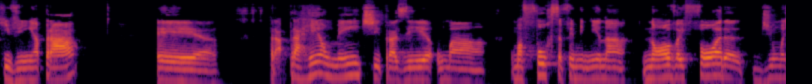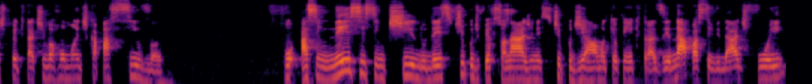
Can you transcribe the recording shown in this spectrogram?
que vinha para é para realmente trazer uma, uma força feminina nova e fora de uma expectativa romântica passiva. Assim, nesse sentido, desse tipo de personagem, nesse tipo de alma que eu tenho que trazer da passividade, foi.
